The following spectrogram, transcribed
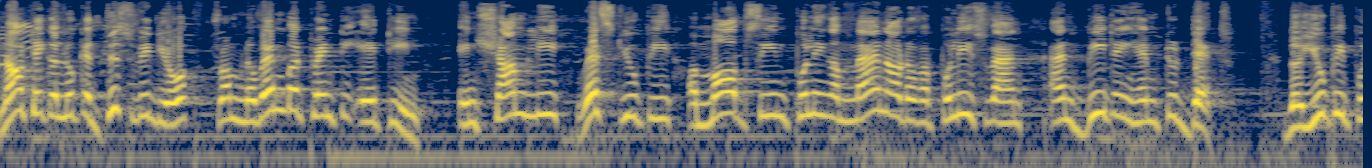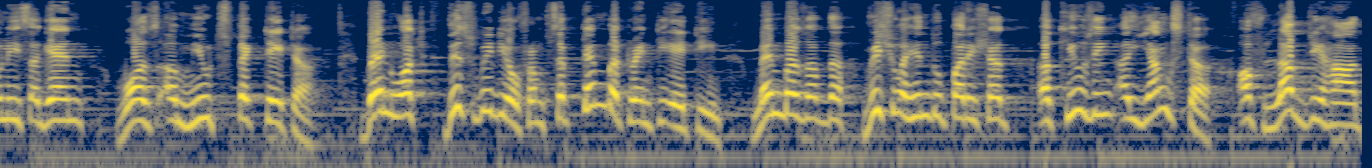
Now take a look at this video from November 2018 in Shamli, West UP, a mob scene pulling a man out of a police van and beating him to death. The UP police again was a mute spectator. Then watch this video from September 2018. Members of the Vishwa Hindu Parishad accusing a youngster of love jihad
